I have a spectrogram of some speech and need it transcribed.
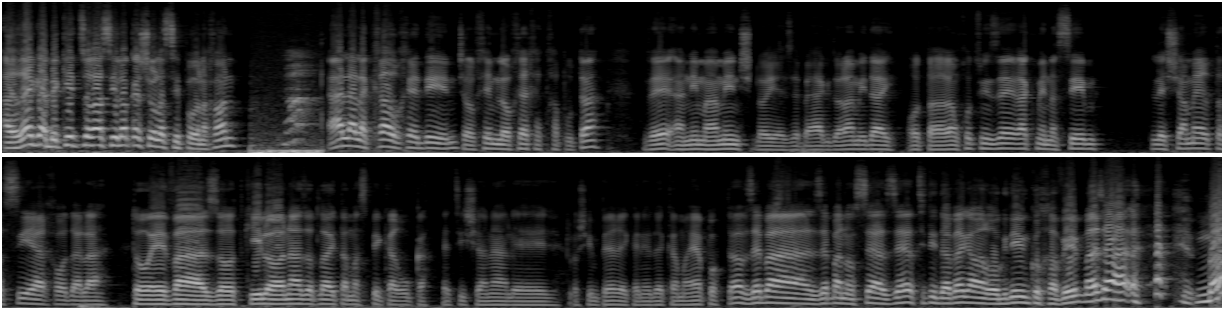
הזה רגע, בקיצור, אסי לא קשור לסיפור, נכון? לא. הלאה לקחה עורכי דין שהולכים להוכיח את חפותה, ואני מאמין שלא יהיה איזה בעיה גדולה מדי. עוד טררם, חוץ מזה, רק מנסים לשמר את השיח עוד על התועבה הזאת, כאילו העונה הזאת לא הייתה מספיק ארוכה. חצי שנה ל-30 פרק, אני יודע כמה היה פה. טוב, זה, ב, זה בנושא הזה, רציתי לדבר גם על רוקדים עם כוכבים. מה זה. מה?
